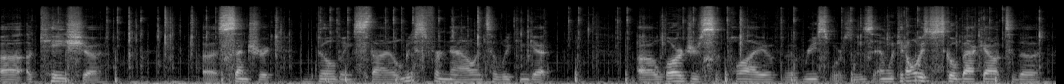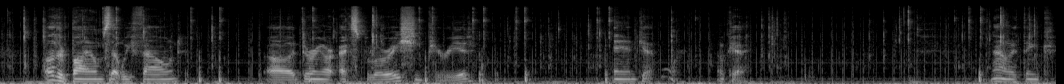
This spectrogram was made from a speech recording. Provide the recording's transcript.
uh, acacia-centric building style, at least for now, until we can get a larger supply of the resources, and we can always just go back out to the other biomes that we found uh, during our exploration period and get more. Okay. Now I think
